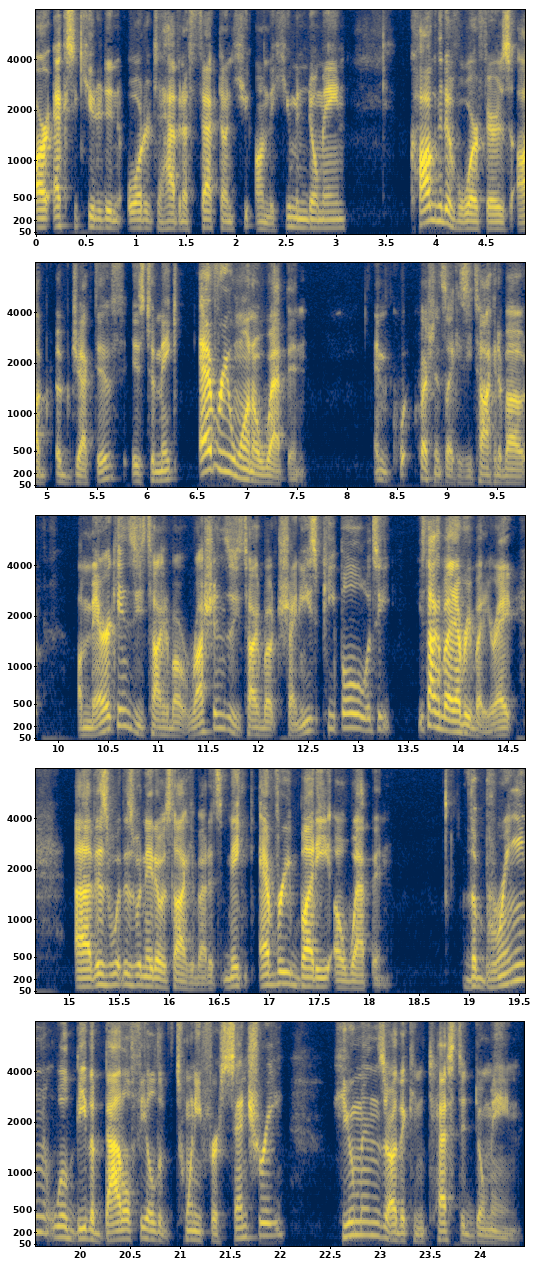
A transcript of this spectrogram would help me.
are executed in order to have an effect on hu- on the human domain cognitive warfare's ob- objective is to make everyone a weapon. And qu- questions like, is he talking about Americans? He's talking about Russians? He's talking about Chinese people? What's he? He's talking about everybody, right? Uh, this is what this is what NATO is talking about. It's making everybody a weapon. The brain will be the battlefield of the 21st century. Humans are the contested domain.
